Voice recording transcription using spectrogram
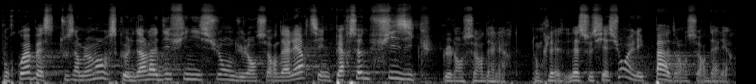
Pourquoi? Parce, Tout simplement parce que dans la définition du lanceur d'alerte, c'est une personne physique, le lanceur d'alerte. Donc l'association, elle n'est pas de lanceur d'alerte.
